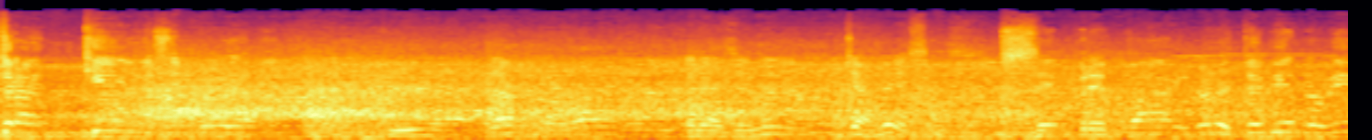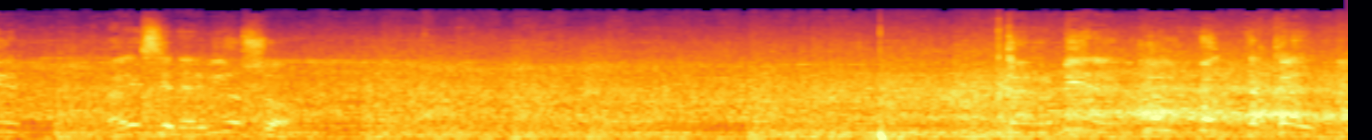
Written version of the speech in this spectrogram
Tranquilo sin problema. Probado durante la semana muchas veces. Se prepara y no lo estoy viendo bien. Parece nervioso. Termina el gol. Cuánta calma.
